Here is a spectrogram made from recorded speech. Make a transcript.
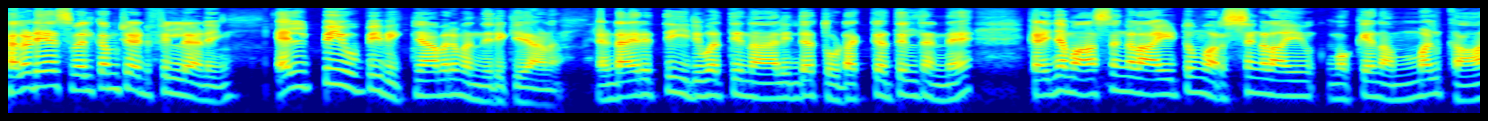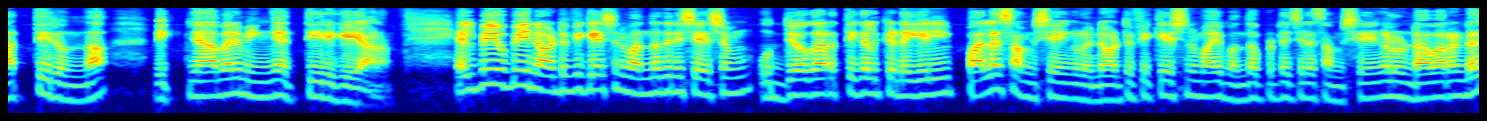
Hello dears, welcome to EdFin Learning. L P U P വിജ്ഞാപനം വന്നിരിക്കുകയാണ്. രണ്ടായിരത്തി ഇരുപത്തിനാലിന്റെ തുടക്കത്തിൽ തന്നെ കഴിഞ്ഞ മാസങ്ങളായിട്ടും വർഷങ്ങളായും ഒക്കെ നമ്മൾ കാത്തിരുന്ന വിജ്ഞാപനം ഇങ്ങ് എത്തിയിരിക്കുകയാണ്. L P U P notification വന്നതിന് ശേഷം ഉദ്യോഗാർത്ഥികൾക്കിടയിൽ പല സംശയങ്ങളും നോട്ടിഫിക്കേഷനുമായി ബന്ധപ്പെട്ട ചില സംശയങ്ങൾ ഉണ്ടാവാറുണ്ട്.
